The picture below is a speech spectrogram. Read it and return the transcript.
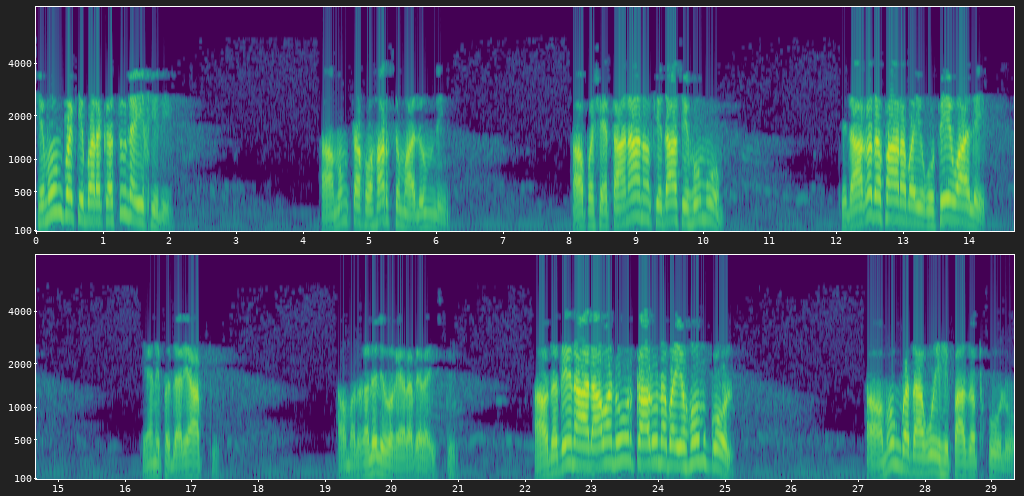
چې مونږ پکې برکتونه یې خېدي ا مونږ ته خو هر څه معلوم دي. او په شیطانانو کې داسې هم وو چې داغه د فاره به غفې والي یعنی په دریاب کې. او ملغلل وغیرہ به راځي او د دین علاوه نور کارونه به هم کول. او موږ به داغوی حفاظت کولو.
